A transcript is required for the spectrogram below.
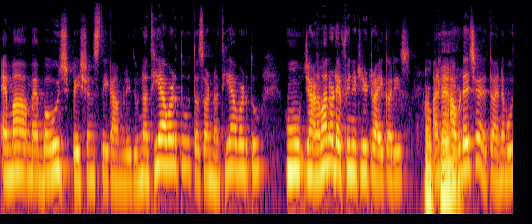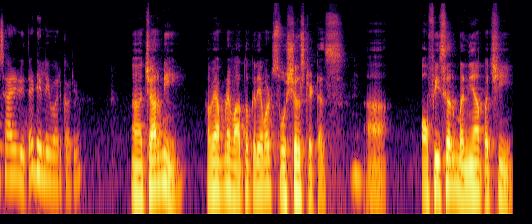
એમાં મેં બહુ જ પેશન્સથી કામ લીધું. નથી આવડતું તો સર નથી આવડતું. હું જાણવાનો ડેફિનેટલી ટ્રાય કરીશ. અને આવડે છે તો એને બહુ સારી રીતે ડિલિવર કર્યું. ચાર્મી હવે આપણે વાતો કરીએ અબાઉટ સોશિયલ સ્ટેટસ ઓફિસર બન્યા પછી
